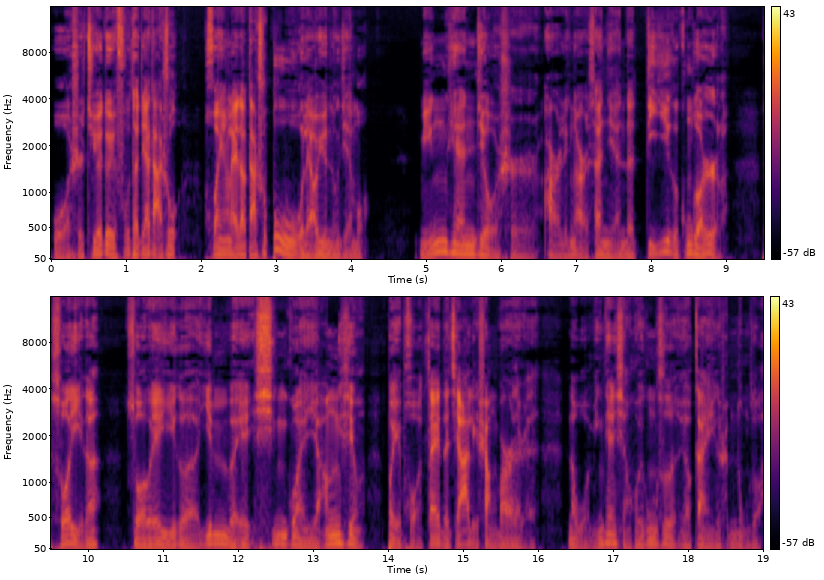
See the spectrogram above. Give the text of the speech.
我是绝对伏特加大叔，欢迎来到大叔不聊运动节目。明天就是二零二三年的第一个工作日了，所以呢，作为一个因为新冠阳性被迫待在家里上班的人，那我明天想回公司要干一个什么动作？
